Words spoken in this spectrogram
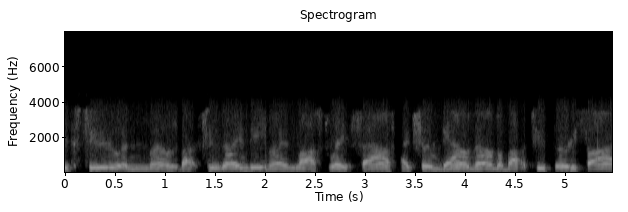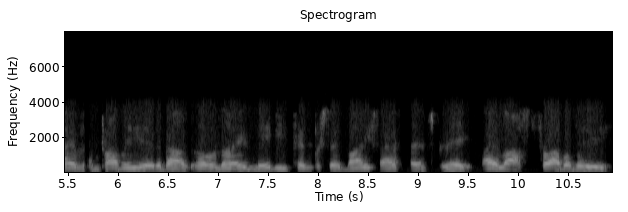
6'2 and I was about 290 and I lost weight fast. I trimmed down. Now I'm about 235. I'm probably at about, oh, 9, maybe 10% body fat. That's great. I lost probably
